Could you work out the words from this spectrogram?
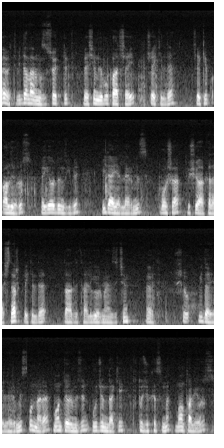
Evet vidalarımızı söktük ve şimdi bu parçayı şu şekilde çekip alıyoruz. Ve gördüğünüz gibi vida yerlerimiz boşa düşüyor arkadaşlar. Bu şekilde daha detaylı görmeniz için. Evet şu vida yerlerimiz. Bunlara montörümüzün ucundaki tutucu kısmı montalıyoruz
